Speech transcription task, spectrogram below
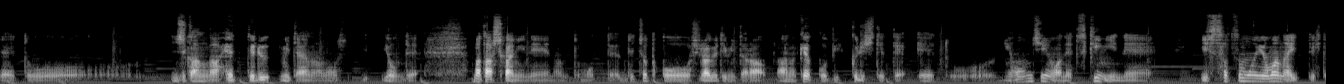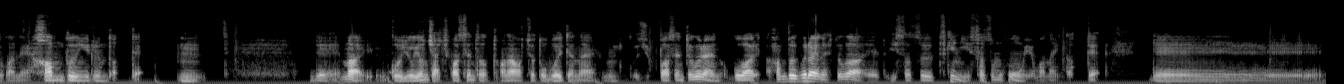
えっ、ー、と、時間が減ってるみたいなのを読んで、まあ確かにね、なんて思って、で、ちょっとこう調べてみたら、あの結構びっくりしてて、えっ、ー、と、日本人はね、月にね、一冊も読まないって人がね、半分いるんだって。うん。で、まあ、48%だったかなちょっと覚えてない。うん、50%ぐらいの、5割、半分ぐらいの人が、えっ、ー、と、一冊、月に一冊も本を読まないんだって。で、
